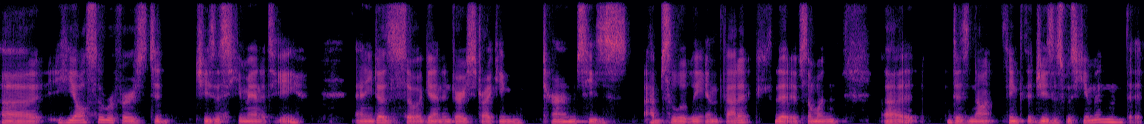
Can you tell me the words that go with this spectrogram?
uh, he also refers to Jesus' humanity. And he does so again in very striking terms. He's absolutely emphatic that if someone uh, does not think that Jesus was human, that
